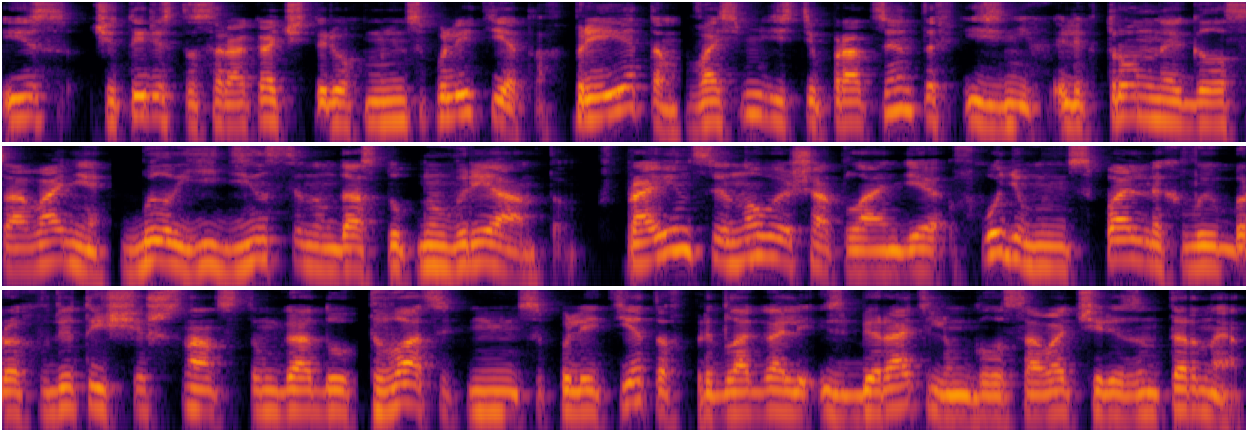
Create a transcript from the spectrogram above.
из 444 муниципалитетов. При этом в 80% из них электронное голосование было единственным доступным вариантом провинции Новая Шотландия в ходе муниципальных выборов в 2016 году 20 муниципалитетов предлагали избирателям голосовать через интернет.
